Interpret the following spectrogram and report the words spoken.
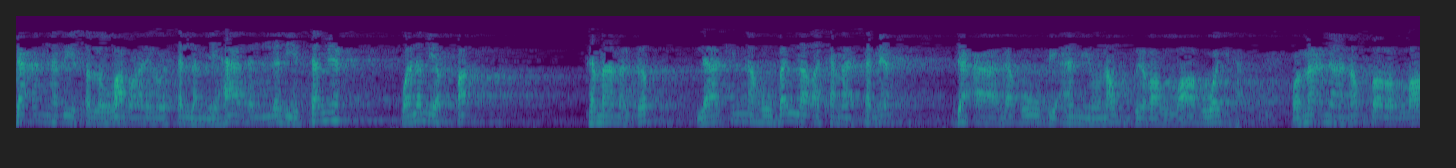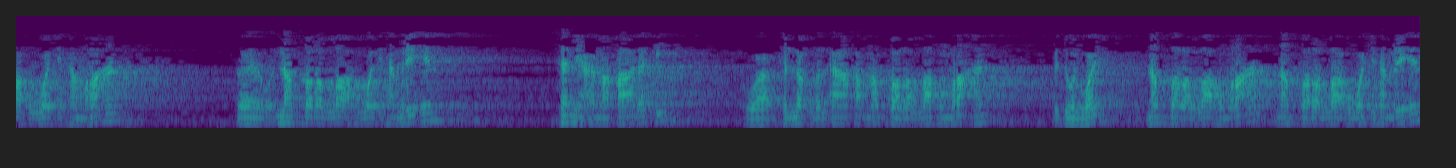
دعا النبي صلى الله عليه وسلم لهذا الذي سمع ولم يفقه تمام الفقه. لكنه بلغ كما سمع دعا له بأن ينظر الله وجهه. ومعنى نظر الله وجه امرأ آه، نظر الله وجه امرئ سمع مقالتي. وفي اللفظ الآخر نظر الله امرأ بدون وجه نظر الله امرأ نظر الله وجه امرئ.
